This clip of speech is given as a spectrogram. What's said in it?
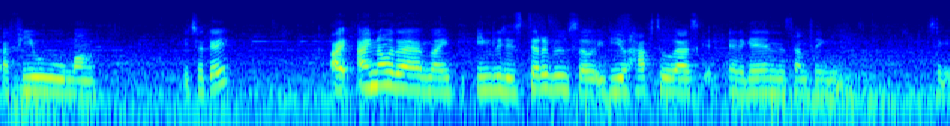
a few months. It's okay? I, I know that my English is terrible, so if you have to ask it again something, it's okay.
